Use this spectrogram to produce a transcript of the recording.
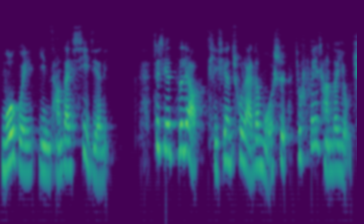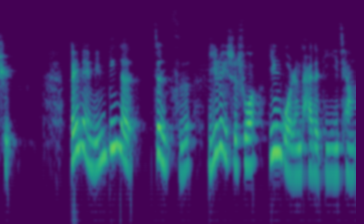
魔鬼隐藏在细节里。这些资料体现出来的模式就非常的有趣。北美民兵的证词一律是说英国人开的第一枪，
